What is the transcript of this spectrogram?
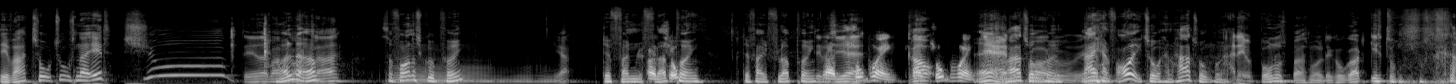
Det var 2001. Shuk. Det er bare Hold da op. klaret. Så får han sgu et point. Mm, Ja. Det er fandme Og flot point. Det er faktisk flot point. Det vil er sige, to point. Er Grav- to point. Ja, han Ja, har det to point. du, ja. Nej, han får ikke to. Han har to point. Nej, det er jo et bonusspørgsmål. Det kunne godt give to. Ja,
